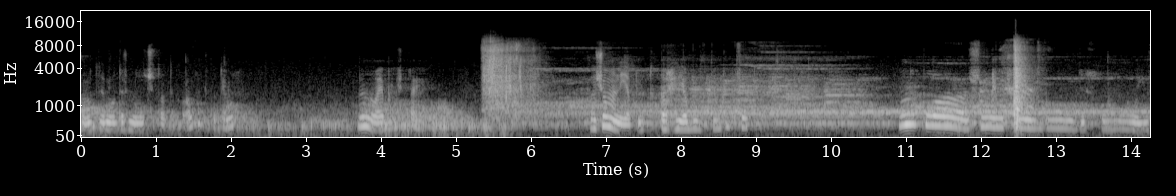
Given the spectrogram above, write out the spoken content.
Ну, ти будеш мені читати казочку, так? Ну, давай почитай. А що в мене я тут? Тепер я був тут взагалі. Ну не плач, ну нічого не буде з тобою.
